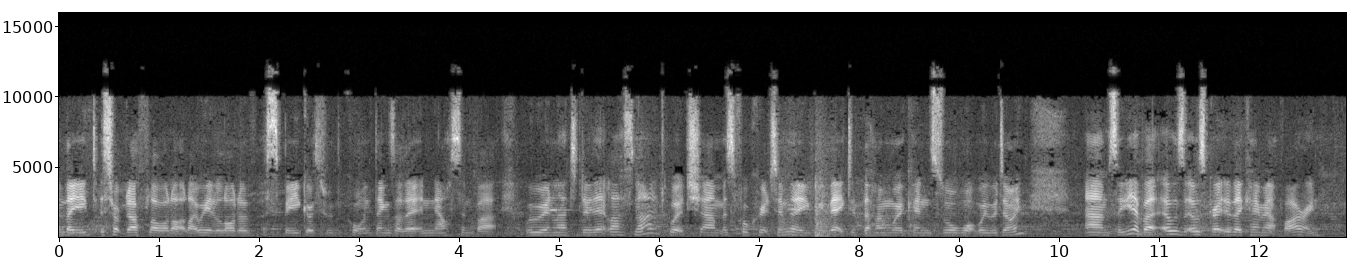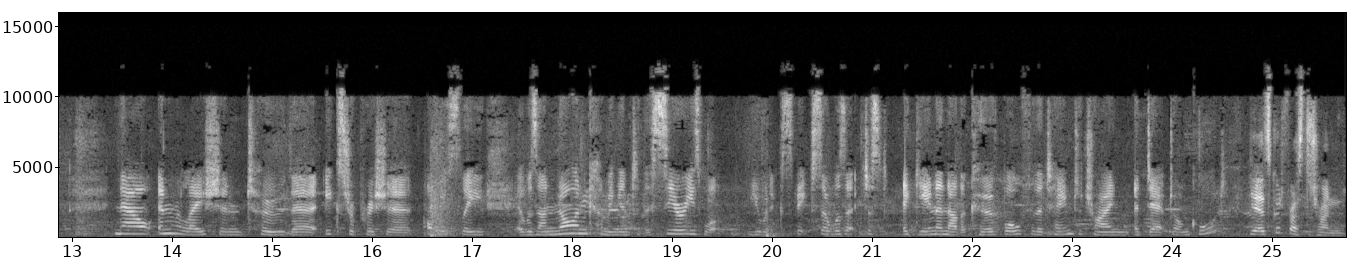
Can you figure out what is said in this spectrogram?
and they disrupted our flow a lot. Like we had a lot of speed go through the court and things like that in Nelson, but we weren't allowed to do that last night, which um, is full credit to them. They acted the homework and saw what we were doing. Um, so yeah, but it was it was great that they came out firing. Now, in relation to the extra pressure, obviously it was unknown coming into the series what you would expect. So, was it just again another curveball for the team to try and adapt on court? Yeah, it's good for us to try and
